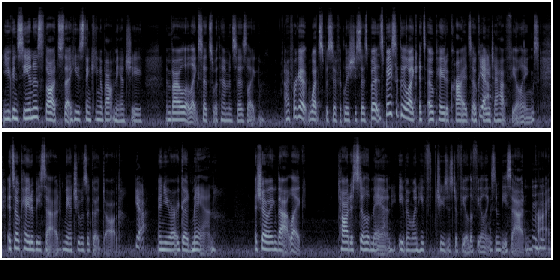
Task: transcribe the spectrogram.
you can see in his thoughts that he's thinking about Manchee and Viola like sits with him and says like I forget what specifically she says, but it's basically like it's okay to cry, it's okay Yeah. to have feelings. It's okay to be sad. Manchee was a good dog. Yeah. And you are a good man. It's showing that like Todd is still a man even when he f- chooses to feel the feelings and be sad and Mhm. cry,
